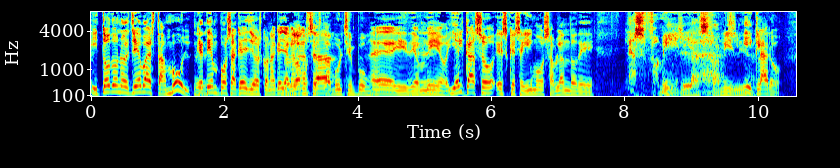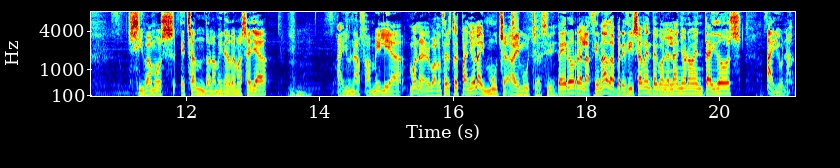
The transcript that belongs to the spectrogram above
y todo nos lleva a Estambul. ¿Qué tiempos aquellos con aquella Nos vamos a? Estambul, chimpum. Ey, Dios mío. Y el caso es que seguimos hablando de las familias. Las familias. Y claro, si vamos echando la mirada más allá, hay una familia... Bueno, en el baloncesto español hay muchas. Hay muchas, sí. Pero relacionada precisamente con el año 92, hay una.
